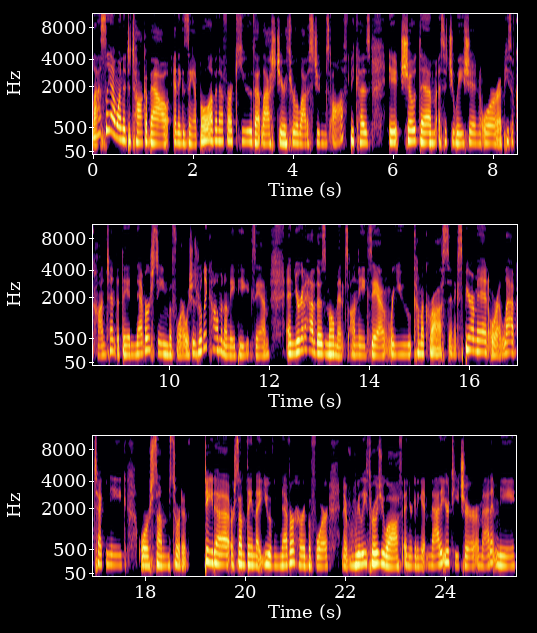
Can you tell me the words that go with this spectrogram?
Lastly, I wanted to talk about an example of an FRQ that last year threw a lot of students off because it showed them a situation or a piece of content that they had never seen before, which is really common on the AP exam. And you're going to have those moments on the exam where you come across an experiment or a lab technique or some sort of data or something that you have never heard before and it really throws you off and you're going to get mad at your teacher or mad at me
